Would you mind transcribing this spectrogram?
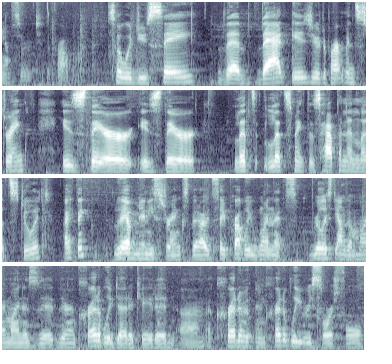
answer to the problem. So would you say that that is your department's strength? Is there, is there, let's, let's make this happen and let's do it? I think they have many strengths, but I would say probably one that's really stands out in my mind is that they're incredibly dedicated, um, incredi- incredibly resourceful.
